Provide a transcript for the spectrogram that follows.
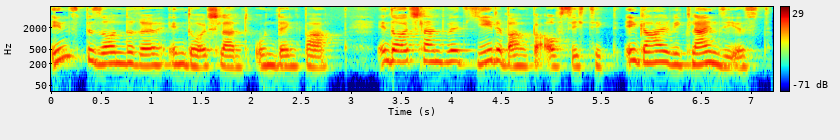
insbesondere in Deutschland undenkbar. In Deutschland wird jede Bank beaufsichtigt, egal wie klein sie ist.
